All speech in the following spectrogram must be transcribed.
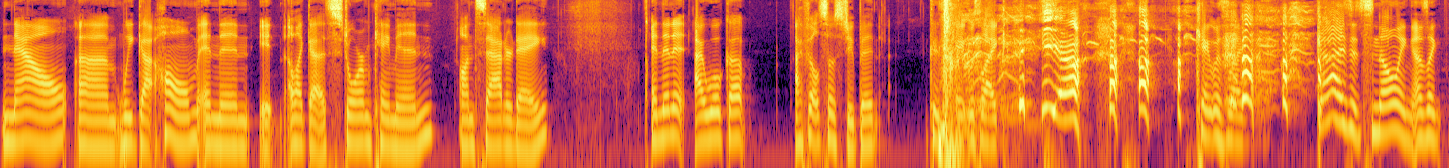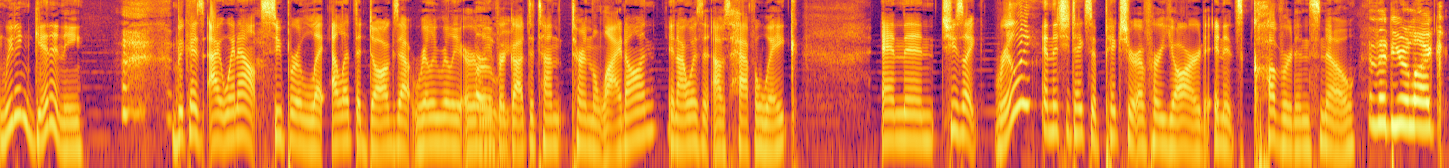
now um, we got home, and then it like a storm came in on Saturday, and then it. I woke up. I felt so stupid because Kate was like, yeah. Kate was like, guys, it's snowing. I was like, we didn't get any. Because I went out super late. I let the dogs out really, really early, and forgot to ton- turn the light on. And I wasn't, I was half awake. And then she's like, really? And then she takes a picture of her yard and it's covered in snow. And then you're like,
